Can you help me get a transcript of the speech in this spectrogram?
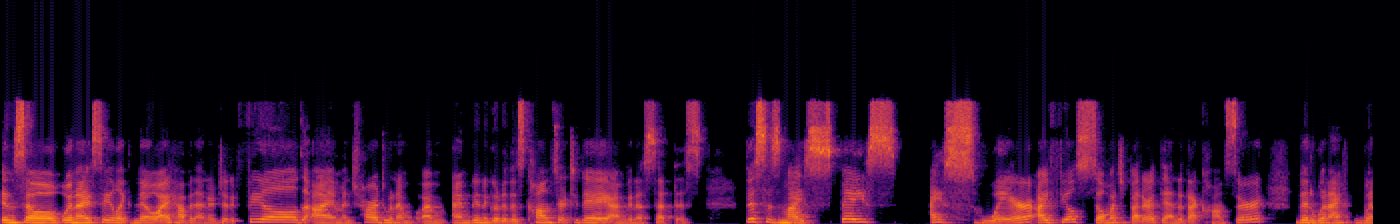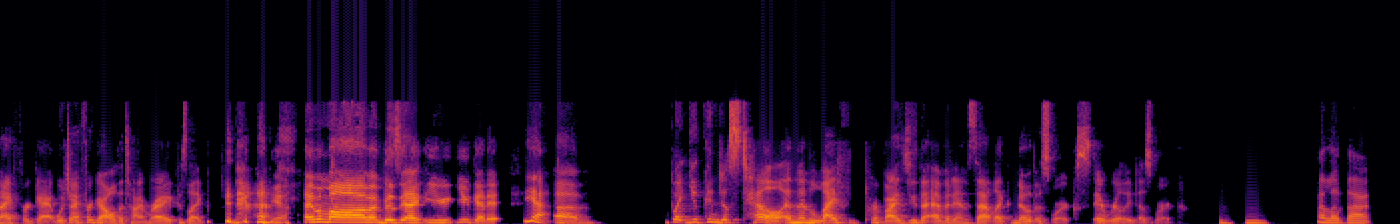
And so when I say like no, I have an energetic field, I'm in charge when I'm I'm I'm going to go to this concert today, I'm going to set this. This is my space. I swear I feel so much better at the end of that concert than when I when I forget, which I forget all the time, right? Cuz like yeah. I'm a mom, I'm busy, I, you you get it. Yeah. Um but you can just tell and then life provides you the evidence that like no this works it really does work mm-hmm. i love that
